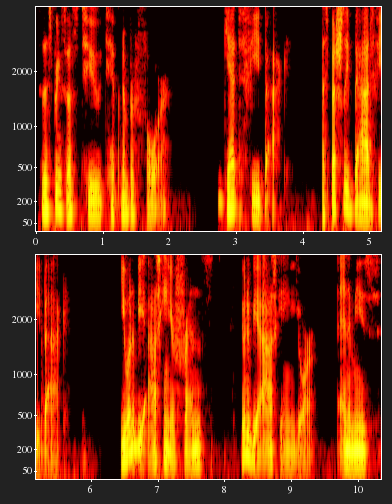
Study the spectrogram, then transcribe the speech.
So this brings us to tip number four get feedback, especially bad feedback. You want to be asking your friends, you want to be asking your enemies,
